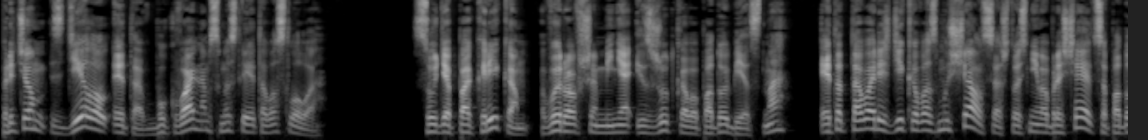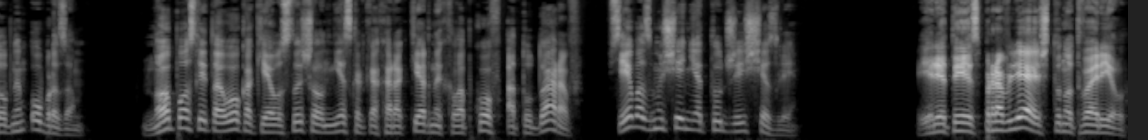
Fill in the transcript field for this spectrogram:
Причем сделал это в буквальном смысле этого слова. Судя по крикам, вырвавшим меня из жуткого подобия сна, этот товарищ дико возмущался, что с ним обращаются подобным образом. Но после того, как я услышал несколько характерных хлопков от ударов, все возмущения тут же исчезли. «Или ты исправляешь, что натворил,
